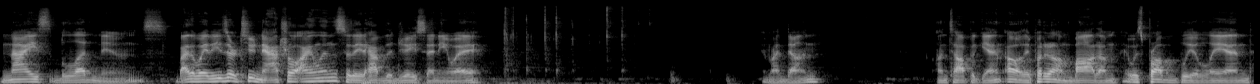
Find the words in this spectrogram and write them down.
Nice blood moons. By the way, these are two natural islands, so they'd have the Jace anyway. Am I done? On top again. Oh, they put it on bottom. It was probably a land.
